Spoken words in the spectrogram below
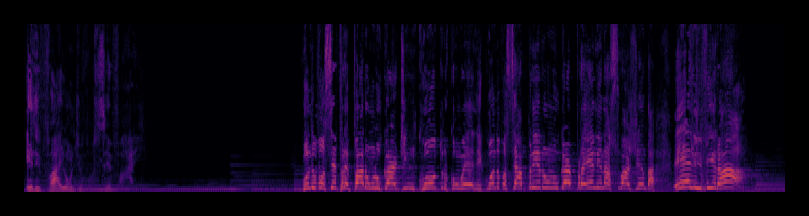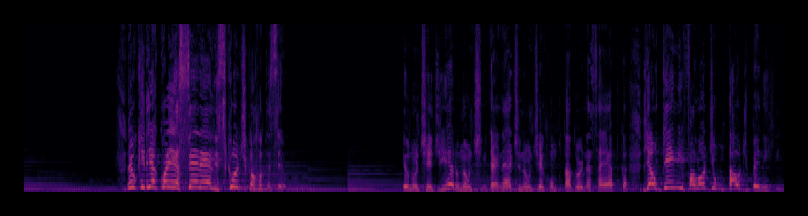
Ele vai onde você vai. Quando você prepara um lugar de encontro com Ele, quando você abrir um lugar para Ele na sua agenda, Ele virá. Eu queria conhecer Ele, escute o que aconteceu. Eu não tinha dinheiro, não tinha internet, não tinha computador nessa época, e alguém me falou de um tal de Benihim.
